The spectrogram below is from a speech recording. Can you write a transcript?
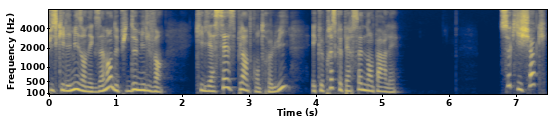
puisqu'il est mis en examen depuis 2020, qu'il y a 16 plaintes contre lui et que presque personne n'en parlait. Ce qui choque,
